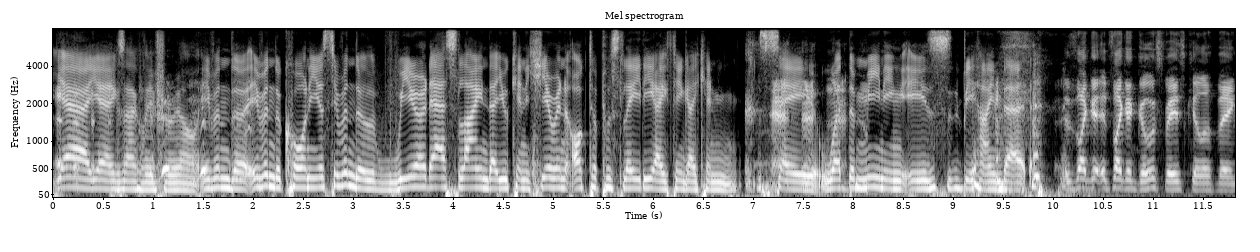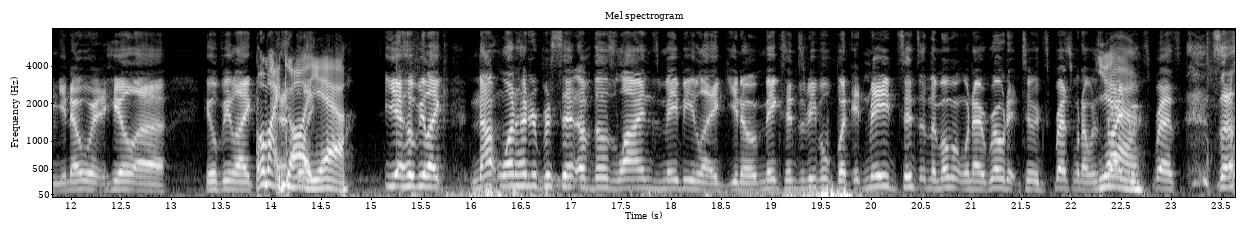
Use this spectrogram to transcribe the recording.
yeah, yeah, exactly, for real. Even the even the corniest, even the weird ass line that you can hear in Octopus Lady, I think I can say what the meaning is behind that. it's like a, it's like a Ghostface Killah thing you know where he'll uh he'll be like Oh my god, like, yeah. Yeah, he'll be like, not 100% of those lines maybe like, you know, make sense to people, but it made sense in the moment when I wrote it to express what I was trying to express. So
